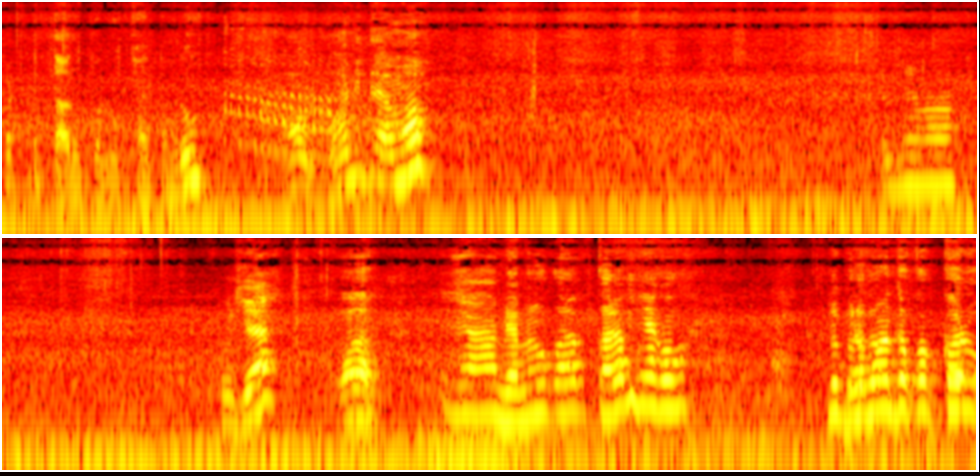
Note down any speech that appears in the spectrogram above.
પટ તારું ભલું થાય તારું. આ વાની દે એમ શું છે? હા. મહેમાનું કરો કરો કે ત્યાં કહું જો પેલો તો કોક કરું.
